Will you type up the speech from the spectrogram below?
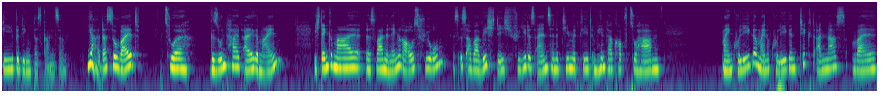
die bedingt das Ganze. Ja, das soweit zur Gesundheit allgemein. Ich denke mal, es war eine längere Ausführung. Es ist aber wichtig, für jedes einzelne Teammitglied im Hinterkopf zu haben, mein Kollege, meine Kollegin tickt anders, weil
